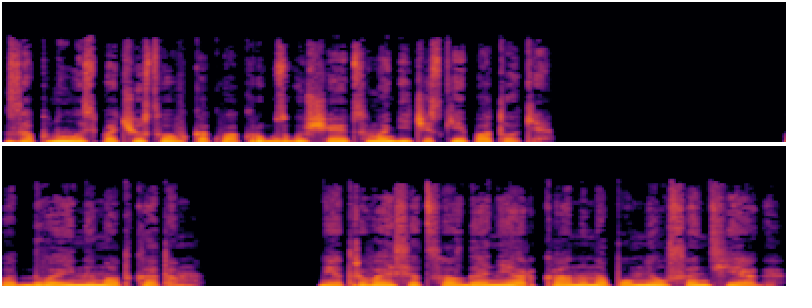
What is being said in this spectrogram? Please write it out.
запнулась, почувствовав, как вокруг сгущаются магические потоки. Под двойным откатом. Не отрываясь от создания аркана, напомнил Сантьяго.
